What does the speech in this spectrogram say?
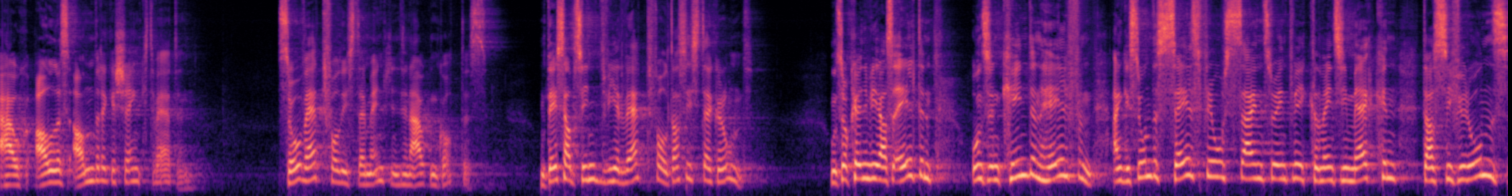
auch alles andere geschenkt werden. So wertvoll ist der Mensch in den Augen Gottes. Und deshalb sind wir wertvoll, das ist der Grund. Und so können wir als Eltern unseren Kindern helfen, ein gesundes Selbstbewusstsein zu entwickeln, wenn sie merken, dass sie für uns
